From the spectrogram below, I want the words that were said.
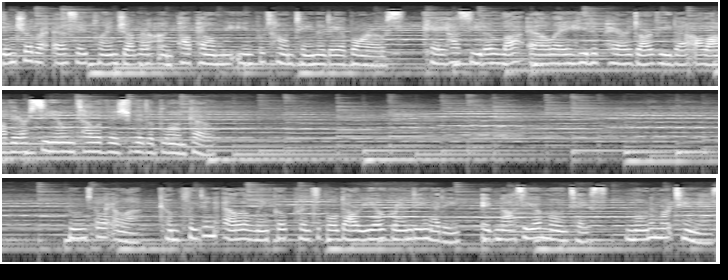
Dentro de ese plan juega un papel muy importante de Barros, que ha sido la elegida para dar vida a la versión televisiva Blanco. Junto ella, completan el elenco principal Dario Grandinetti, Ignacio Montes, Mona Martinez,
